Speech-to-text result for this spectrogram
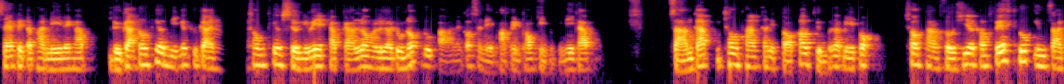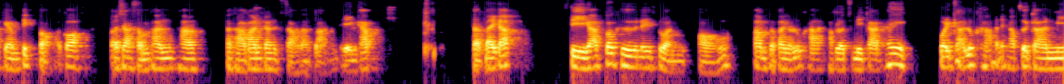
ใช้ผลิตภัณฑ์นี้นะครับ หรือการท่องเที่ยวนี้ก็คือการท่องเที่ยวเชิงนิเวศครับการล่องเรือดูนกดูป่า แล้วก็เสน่ห์ความเป็นท้องถิ่นของนี่ครับสามครับช่องทางการติดต่อเข้าถึงก็จะมีพวกช่องทางโซเชียลครับ Facebook Instagram TikTok แล้วก็ประชาสัมพันธ์ทางสถาบันการศึกษาต่างๆนั่นเองครับถัดไปครับ สี่ครับก็คือในส่วนของความสัมพันธ์กับลูกค้าครับเราจะมีการให้บริการลูกค้านะครับ โดยการมี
